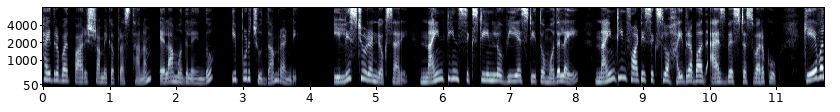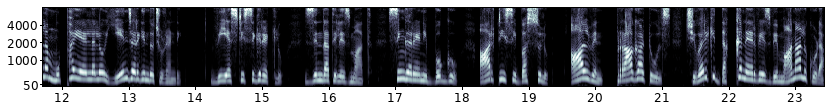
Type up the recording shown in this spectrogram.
హైదరాబాద్ పారిశ్రామిక ప్రస్థానం ఎలా మొదలైందో ఇప్పుడు చూద్దాం రండి. ఈ లిస్ట్ చూడండి ఒకసారి. నైన్టీన్ సిక్స్టీన్లో విఎస్టీతో మొదలై నైన్టీన్ ఫార్టీ సిక్స్లో హైదరాబాద్ యాజ్బెస్టస్ వరకు కేవలం ముప్పై ఏళ్ళలో ఏం జరిగిందో చూడండి. విఎస్టీ సిగరెట్లు జిందాతిలిజ్మాత్ సింగరేణి బొగ్గు ఆర్టీసీ బస్సులు ఆల్విన్ ప్రాగా టూల్స్ చివరికి దక్కన్ ఎయిర్వేస్ విమానాలు కూడా.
